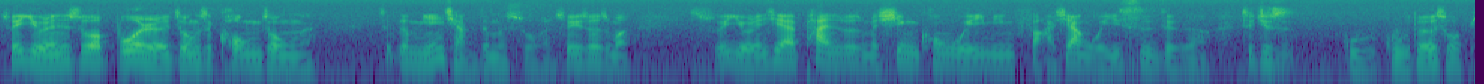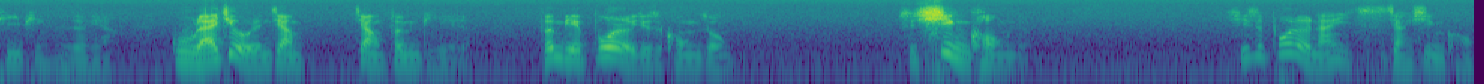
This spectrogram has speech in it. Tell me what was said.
所以有人说般若中是空中啊，这个勉强这么说了。所以说什么？所以有人现在判说什么性空为名，法相为事，这个这就是古古德所批评的这样。古来就有人这样这样分别了，分别般若就是空中，是性空的。其实般若哪里只讲性空？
